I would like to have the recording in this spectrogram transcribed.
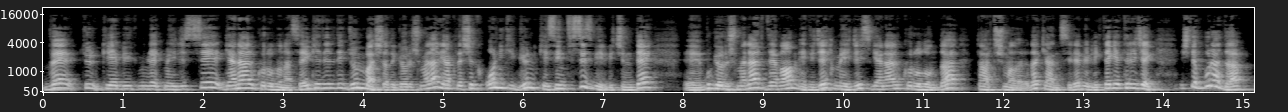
ve Türkiye Büyük Millet Meclisi Genel Kurulu'na sevk edildi. Dün başladı görüşmeler. Yaklaşık 12 gün kesintisiz bir biçimde e, bu görüşmeler devam edecek. Meclis Genel Kurulu'nda tartışmaları da kendisiyle birlikte getirecek. İşte burada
